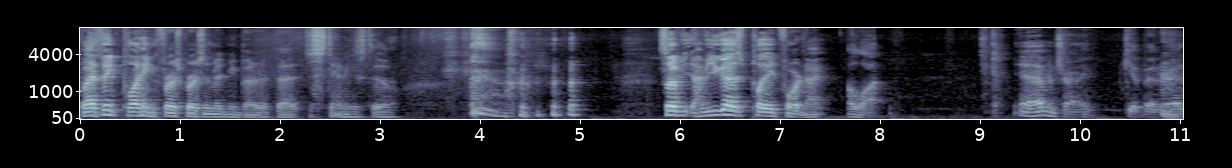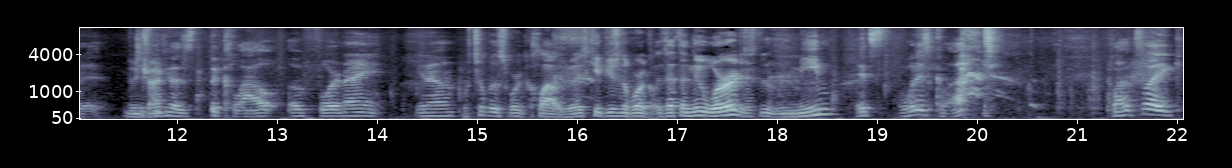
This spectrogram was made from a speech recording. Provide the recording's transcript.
but I think playing first person made me better at that. Just standing still. so have you, have you guys played Fortnite a lot? yeah, I've been trying to get better at it. Been Just trying? because the clout of Fortnite, you know, What's up with this word clout? You guys keep using the word. Is that the new word? Is that the meme? it's what is clout? Clout's like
